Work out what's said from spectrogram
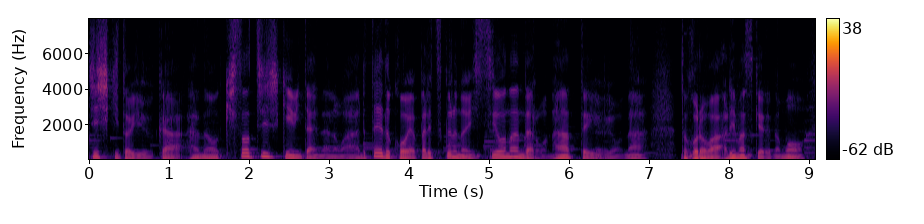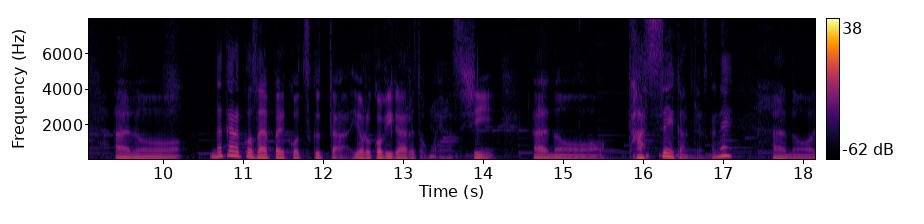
知識というかあの基礎知識みたいなのはある程度こうやっぱり作るのに必要なんだろうなっていうようなところはありますけれどもあのだからこそやっぱりこう作った喜びがあると思いますしあの達成感っていうんですかね。あの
